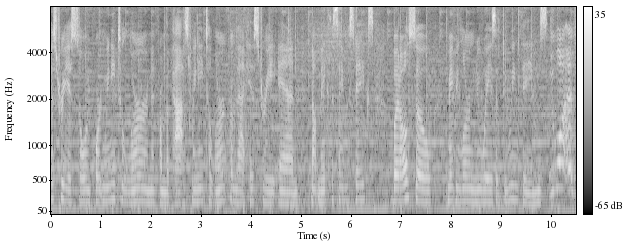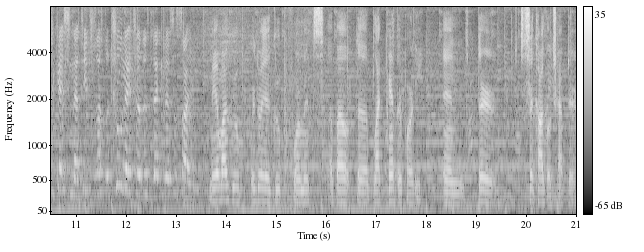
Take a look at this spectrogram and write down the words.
History is so important. We need to learn from the past. We need to learn from that history and not make the same mistakes, but also maybe learn new ways of doing things. We want education that teaches us the true nature of this decadent society. Me and my group, we're doing a group performance about the Black Panther Party and their Chicago chapter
